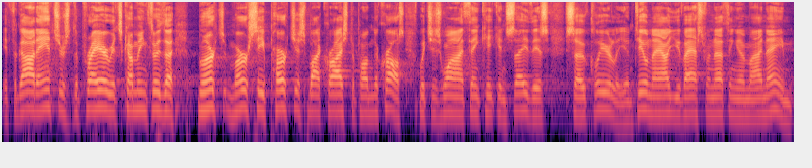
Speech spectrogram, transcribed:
If God answers the prayer, it's coming through the mercy purchased by Christ upon the cross, which is why I think he can say this so clearly. Until now, you've asked for nothing in my name.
